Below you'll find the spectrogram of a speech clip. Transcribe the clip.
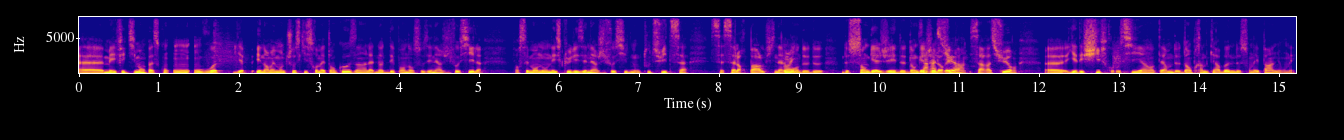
Euh, mais effectivement, parce qu'on voit qu'il y a énormément de choses qui se remettent en cause, hein, la, notre dépendance aux énergies fossiles. Forcément, nous, on exclut les énergies fossiles, donc tout de suite, ça, ça, leur parle finalement de, s'engager, d'engager leur épargne. Ça rassure. Euh, il y a des chiffres aussi hein, en termes d'empreinte carbone de son épargne. On est,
